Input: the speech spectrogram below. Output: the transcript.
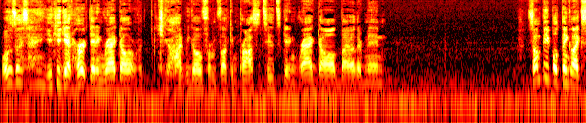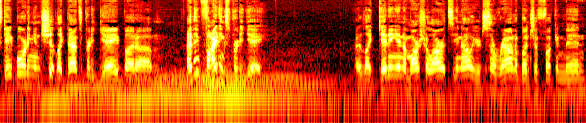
what was I saying? You could get hurt getting ragdolled. God, we go from fucking prostitutes getting ragdolled by other men. Some people think like skateboarding and shit like that's pretty gay, but um, I think fighting's pretty gay. I like getting into martial arts, you know, you're just around a bunch of fucking men.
